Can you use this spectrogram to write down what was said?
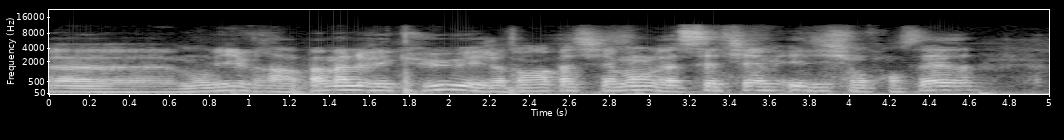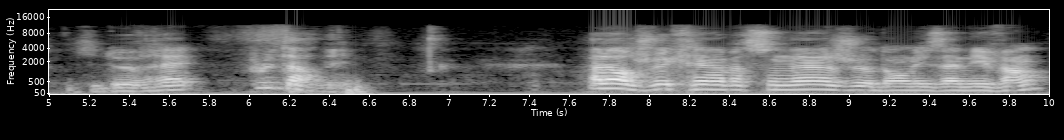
Euh, mon livre a pas mal vécu, et j'attends impatiemment la septième édition française, qui devrait plus tarder. Alors, je vais créer un personnage dans les années 20,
